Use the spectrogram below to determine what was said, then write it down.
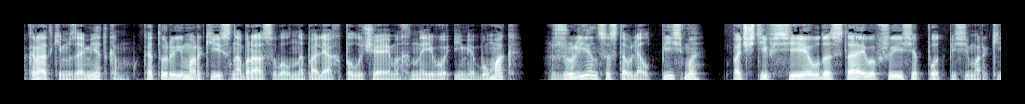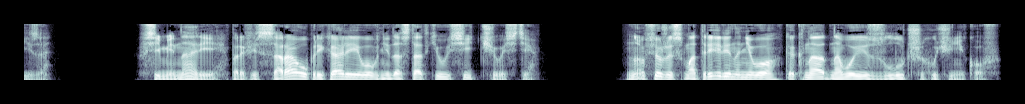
кратким заметкам, которые маркиз набрасывал на полях получаемых на его имя бумаг, Жульен составлял письма, почти все удостаивавшиеся подписи маркиза. В семинарии профессора упрекали его в недостатке усидчивости, но все же смотрели на него, как на одного из лучших учеников.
